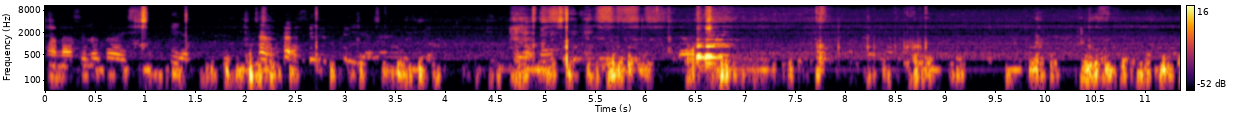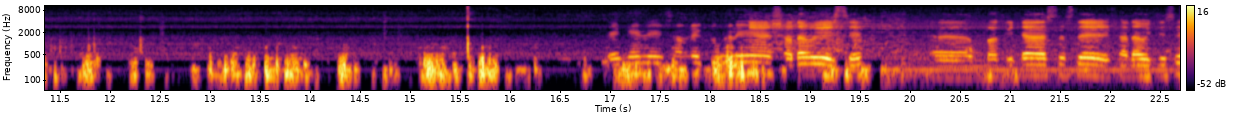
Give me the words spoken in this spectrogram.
ঠান্ডা ছিল তো দেখেন এর সামনে একটুখানি সাদা হয়ে এসছে। বাকিটা আস্তে আস্তে সাদা হইতেছে।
